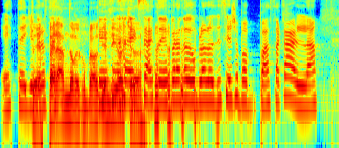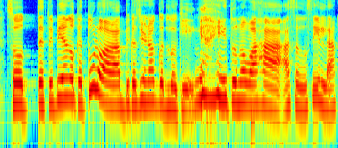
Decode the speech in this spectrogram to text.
Este, yo Estoy quiero esperando que cumpla los 18. Exacto, estoy esperando que cumpla los 18 para sacarla. So, te estoy pidiendo que tú lo hagas because you're not good looking y tú no vas a, a seducirla.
